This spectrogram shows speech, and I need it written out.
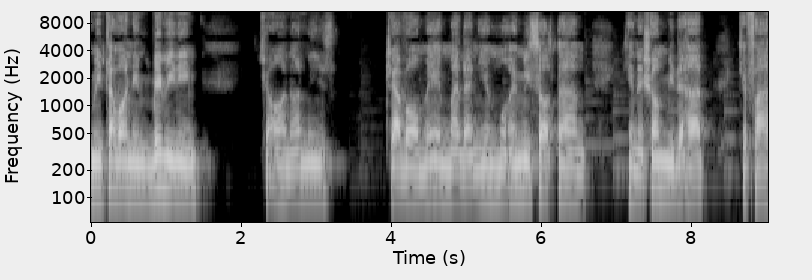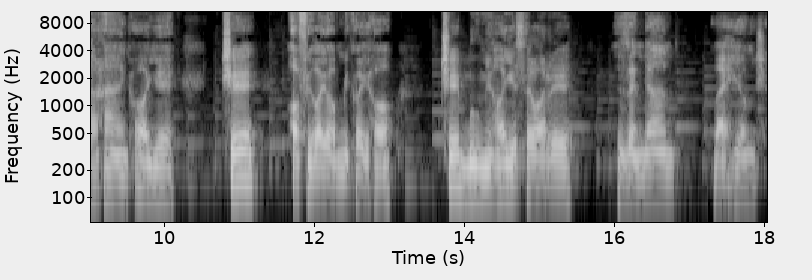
می توانیم ببینیم که آنان نیز جوامع مدنی مهمی ساختند که نشان می‌دهد که فرهنگ های چه آفریقای آمریکایی ها چه بومی های سواره زنده و احیا میشن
